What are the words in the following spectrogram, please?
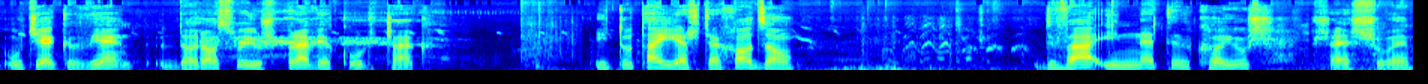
uciekł dorosły już prawie kurczak. I tutaj jeszcze chodzą dwa inne, tylko już przeszły.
